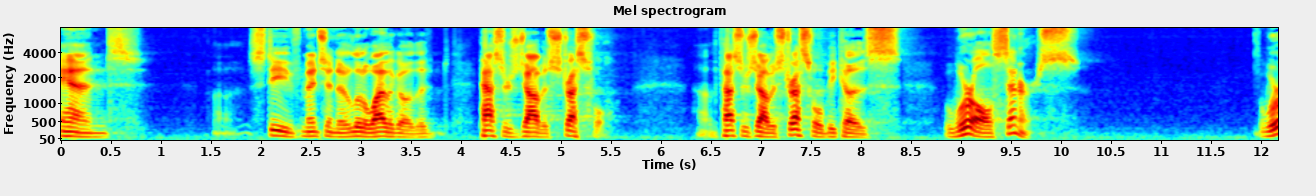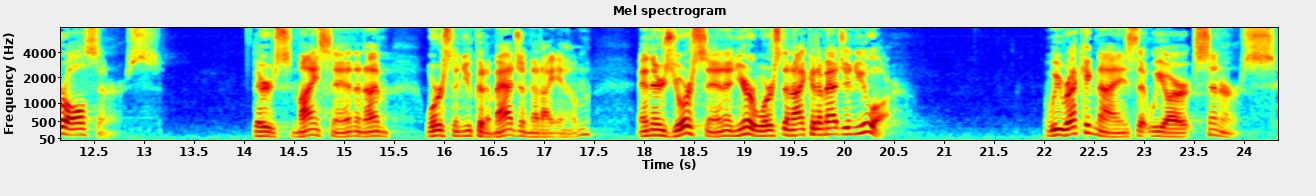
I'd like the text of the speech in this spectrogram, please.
And uh, Steve mentioned a little while ago the pastor's job is stressful. Uh, the pastor's job is stressful because we're all sinners. We're all sinners. There's my sin, and I'm worse than you could imagine that I am. And there's your sin, and you're worse than I could imagine you are. We recognize that we are sinners.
